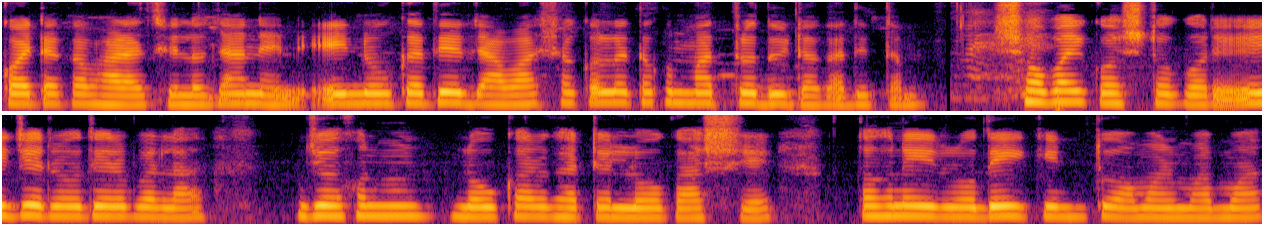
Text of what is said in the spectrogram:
কয় টাকা ভাড়া ছিল জানেন? এই নৌকা দিয়ে যাওয়া আসা করলে তখন মাত্র দুই টাকা দিতাম। সবাই কষ্ট করে। এই যে রোদের বেলা, যখন নৌকার ঘাটে লোক আসে, তখন এই রোদেই কিন্তু আমার মামা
